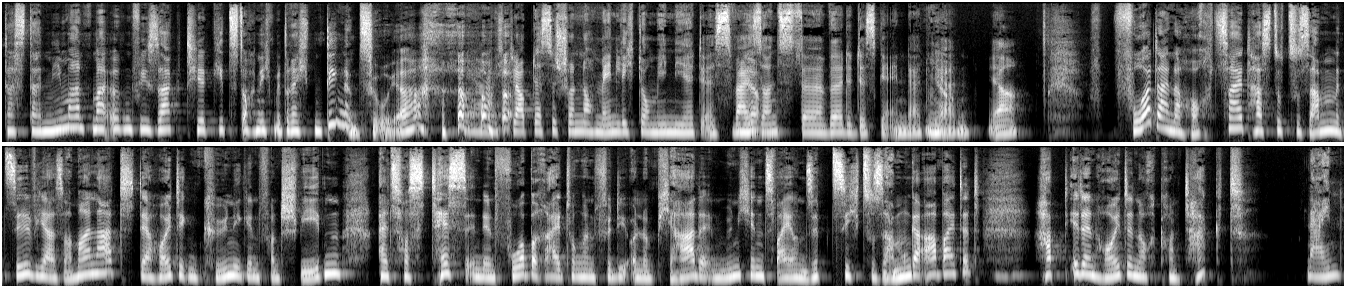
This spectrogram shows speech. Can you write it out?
dass da niemand mal irgendwie sagt, hier geht's doch nicht mit rechten Dingen zu, ja? Ja, ich glaube, dass es schon noch männlich dominiert ist, weil ja. sonst äh, würde das geändert werden, ja. ja. Vor deiner Hochzeit hast du zusammen mit Silvia Sommerlath, der heutigen Königin von Schweden, als Hostess in den Vorbereitungen für die Olympiade in München 72 zusammengearbeitet. Mhm. Habt ihr denn heute noch Kontakt? Nein,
